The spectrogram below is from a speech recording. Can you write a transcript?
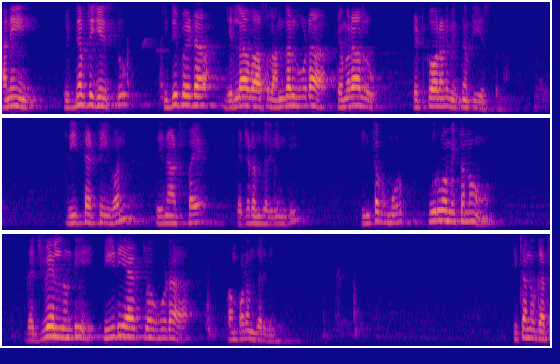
అని విజ్ఞప్తి చేస్తూ సిద్దిపేట జిల్లా వాసులు అందరూ కూడా కెమెరాలు పెట్టుకోవాలని విజ్ఞప్తి చేస్తున్నాను three thirty one three not five పెట్టడం జరిగింది. ఇంతకు ముర్- పూర్వం ఇతను గజ్వేల్ నుండి పీడీ యాక్ట్లో కూడా పంపడం జరిగింది. ఇతను గత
